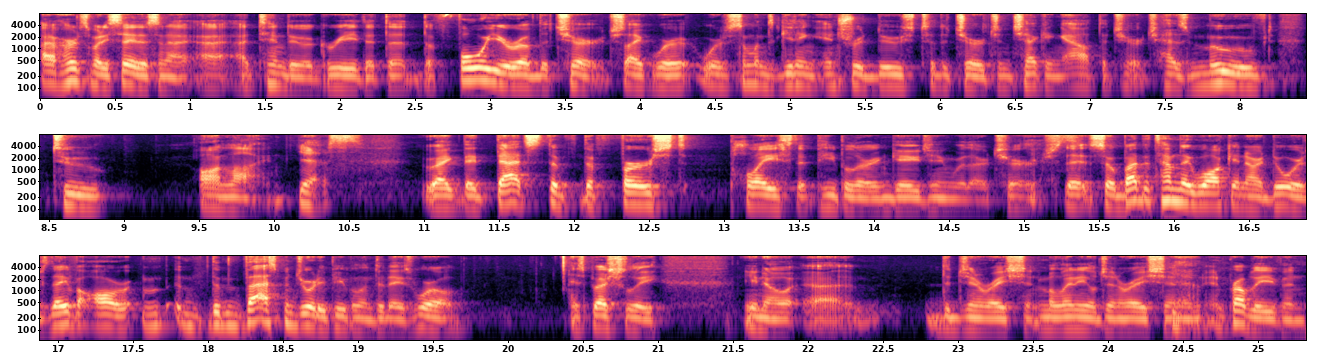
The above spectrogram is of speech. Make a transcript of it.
I heard somebody say this, and I, I, I tend to agree that the, the foyer of the church, like where, where someone's getting introduced to the church and checking out the church, has moved to online Yes. right? That that's the the first place that people are engaging with our church. That, so by the time they walk in our doors, they've all the vast majority of people in today's world, especially, you know. Uh, the generation, millennial generation, and, and probably even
